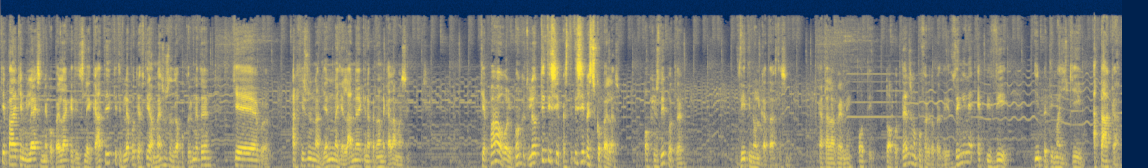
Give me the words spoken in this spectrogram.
και πάει και μιλάει σε μια κοπέλα και της λέει κάτι και τη βλέπω ότι αυτή αμέσως ανταποκρίνεται και αρχίζουν να βγαίνουν, να γελάνε και να περνάνε καλά μαζί. Και πάω εγώ λοιπόν και του λέω τι της είπες, τι της είπες της κοπέλας; Οποιοδήποτε δει την όλη κατάσταση καταλαβαίνει ότι το αποτέλεσμα που φέρει το παιδί δεν είναι επειδή είπε τη μαγική ατάκα.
